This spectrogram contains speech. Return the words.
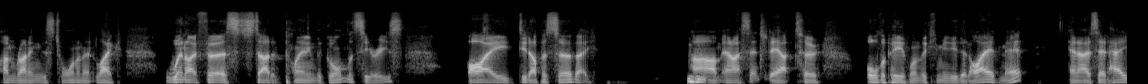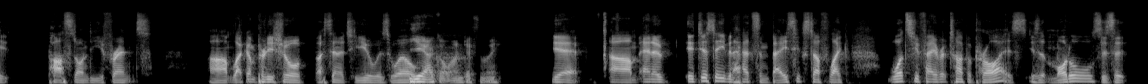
I'm running this tournament. Like when I first started planning the Gauntlet series, I did up a survey Mhm. um, and I sent it out to all the people in the community that I had met. And I said, Hey, pass it on to your friends. Um, like I'm pretty sure I sent it to you as well. Yeah, I got one definitely. Yeah. Um, and it, it just even had some basic stuff like what's your favorite type of prize? Is it models? Is it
